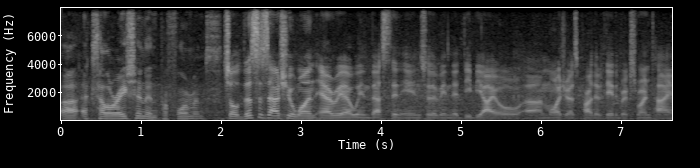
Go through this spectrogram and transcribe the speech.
uh, acceleration in performance? So this is actually one area we invested in sort of in the DBIO uh, module as part of Databricks runtime.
